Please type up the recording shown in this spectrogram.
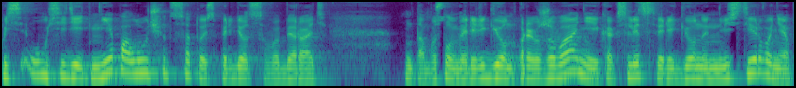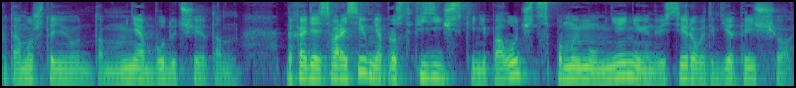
усидеть не получится, то есть, придется выбирать ну, там, условно говоря, регион проживания и, как следствие, регион инвестирования, потому что ну, там, у меня, будучи, там, находясь в России, у меня просто физически не получится, по моему мнению, инвестировать где-то еще.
